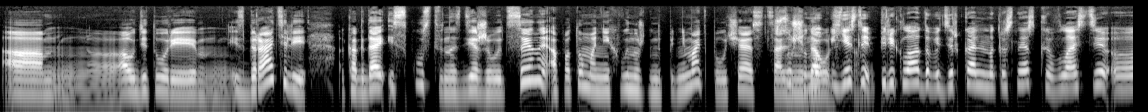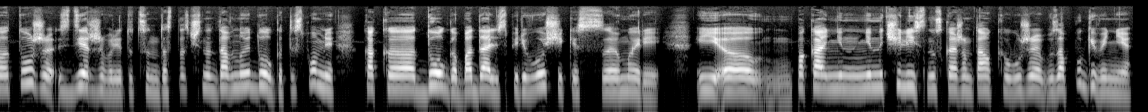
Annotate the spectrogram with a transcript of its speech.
а, аудиторией избирателей, когда искусственно сдерживают цены, а потом они их вынуждены поднимать, получая социальное Слушай, ну, недовольство. Ну, если перекладывать зеркально на Красноярское, власти э, тоже сдерживали эту цену достаточно давно и долго. Ты вспомни, как э, долго бодались перевозчики с э, мэрией. И э, пока не, не начались, ну, скажем так, уже запугивание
